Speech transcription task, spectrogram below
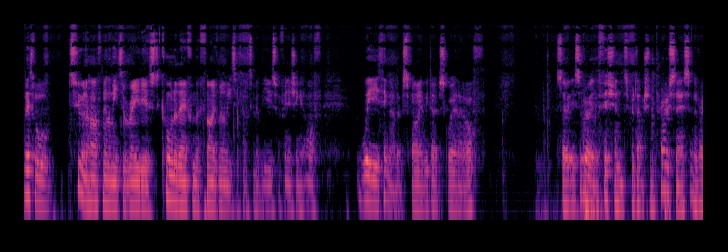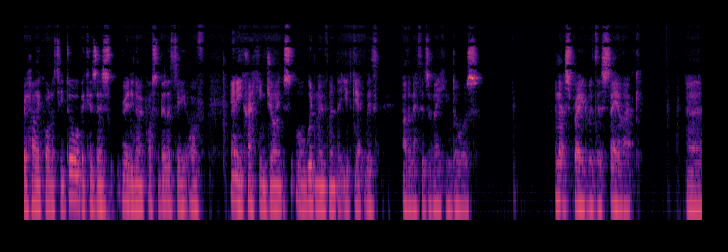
little two and a half millimeter radius corner there from the five millimeter cutter that we use for finishing it off. We think that looks fine, we don't square that off. So it's a very efficient production process and a very high quality door because there's really no possibility of any cracking joints or wood movement that you'd get with other methods of making doors. And that's sprayed with the Sayerlack uh,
